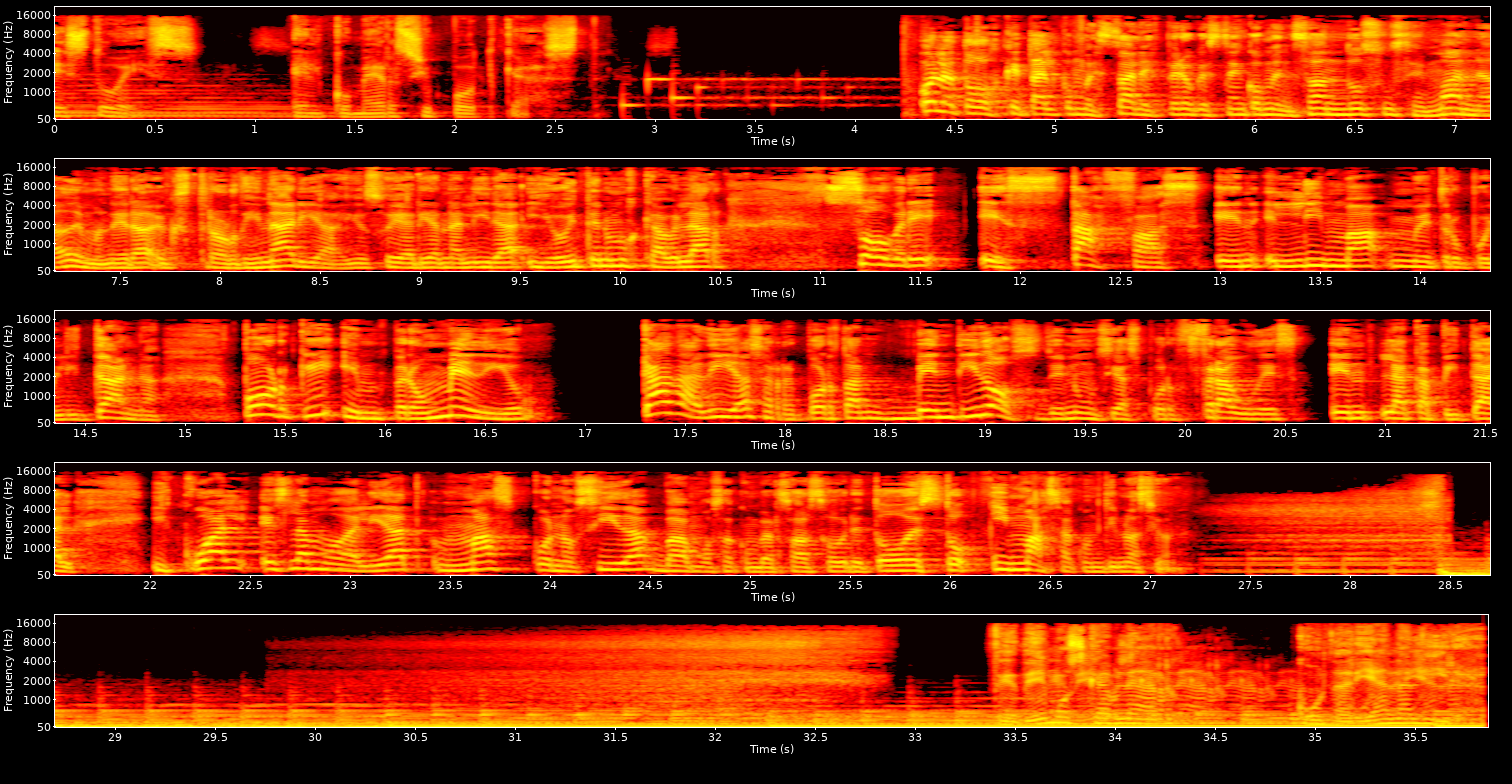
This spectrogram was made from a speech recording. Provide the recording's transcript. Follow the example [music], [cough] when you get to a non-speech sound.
Esto es El Comercio Podcast. Hola a todos, ¿qué tal? ¿Cómo están? Espero que estén comenzando su semana de manera extraordinaria. Yo soy Ariana Lira y hoy tenemos que hablar sobre estafas en Lima Metropolitana, porque en promedio cada día se reportan 22 denuncias por fraudes en la capital. ¿Y cuál es la modalidad más conocida? Vamos a conversar sobre todo esto y más a continuación. Tenemos que hablar con Ariana Lira.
